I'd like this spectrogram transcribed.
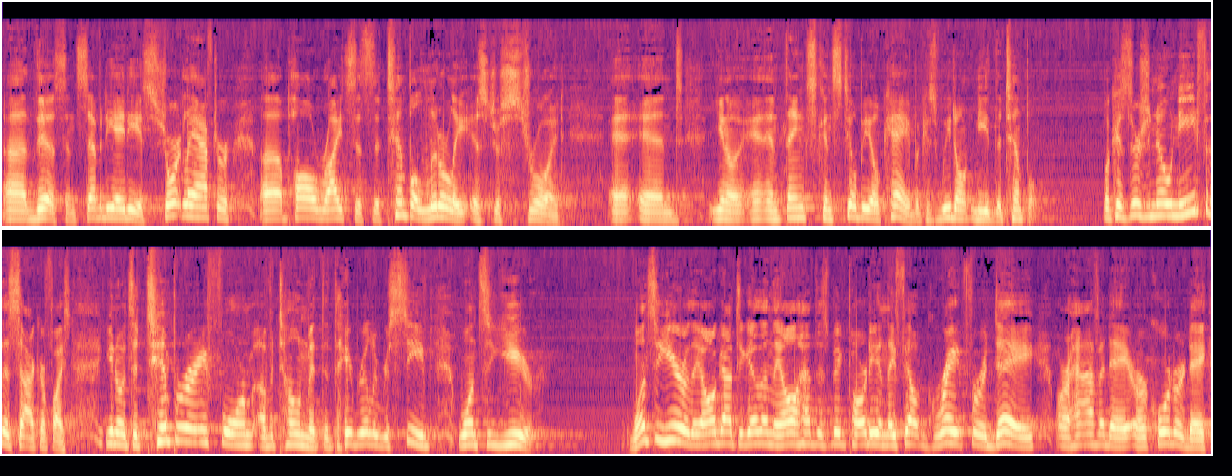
uh, this, in 70 AD, shortly after uh, Paul writes this, the temple literally is destroyed. And, and you know, and, and things can still be okay because we don't need the temple because there's no need for the sacrifice. You know, it's a temporary form of atonement that they really received once a year. Once a year, they all got together and they all had this big party and they felt great for a day or half a day or a quarter a day,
